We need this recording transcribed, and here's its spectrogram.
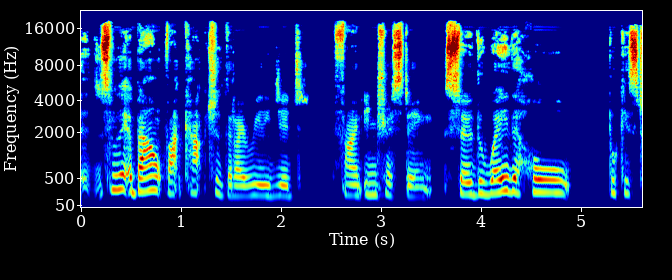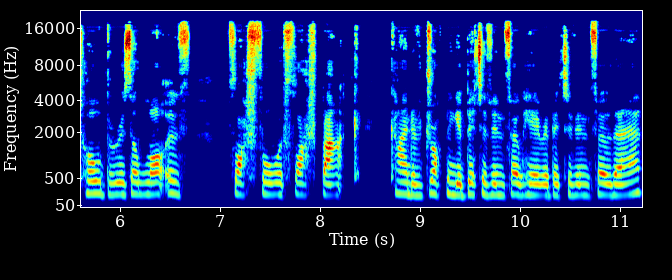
Uh, something about that capture that i really did find interesting. So the way the whole book is told there is a lot of flash forward flash back kind of dropping a bit of info here a bit of info there.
